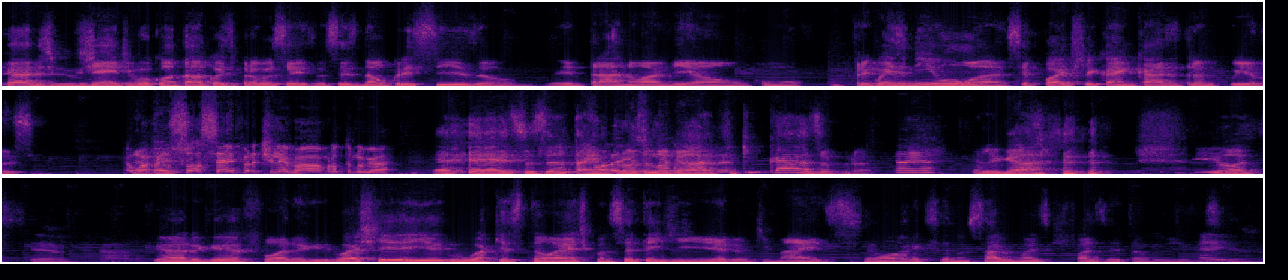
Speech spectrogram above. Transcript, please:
Cara, gente, vou contar uma coisa para vocês. Vocês não precisam entrar num avião com frequência nenhuma. Você pode ficar em casa tranquilo, assim. É, uma é, avião só serve pra te levar pra outro lugar. É, se você não tá indo Fala pra outro lugar, fica em casa, bro. É. Tá ligado? Deus do céu. Cara, que é foda. Eu acho que a questão é, quando você tem dinheiro demais, é uma hora que você não sabe mais o que fazer, talvez. É assim. isso.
